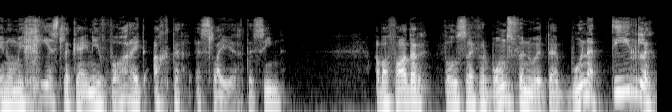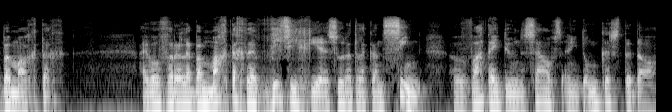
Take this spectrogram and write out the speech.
en om die geestelike en die waarheid agter 'n sluier te sien. Abba Vader wil sy verbondsvennote bonatuurlik bemagtig. Hy wil vir hulle bemagtigde visie gee sodat hulle kan sien wat hy doen selfs in die donkerste dae.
